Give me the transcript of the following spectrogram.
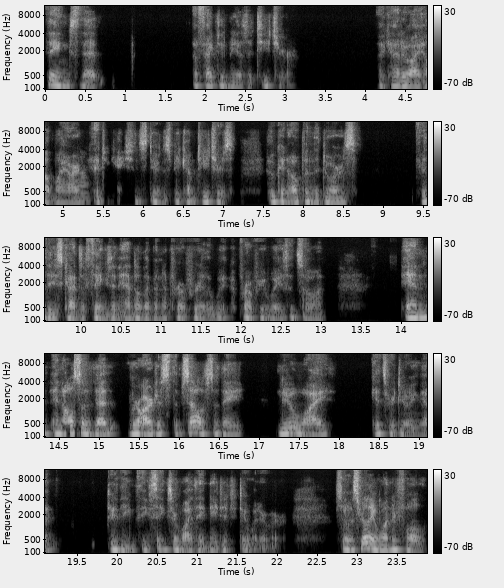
things that affected me as a teacher like, how do I help my art education students become teachers who can open the doors for these kinds of things and handle them in appropriate appropriate ways and so on. And and also that we're artists themselves, so they knew why kids were doing that, doing these things, or why they needed to do whatever. So it's really a wonderful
